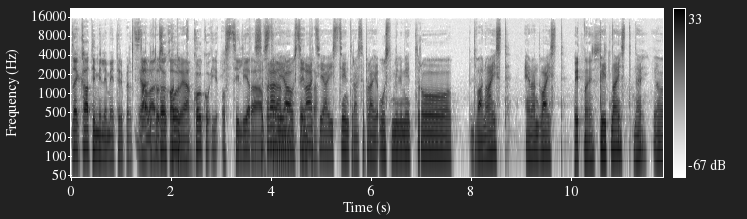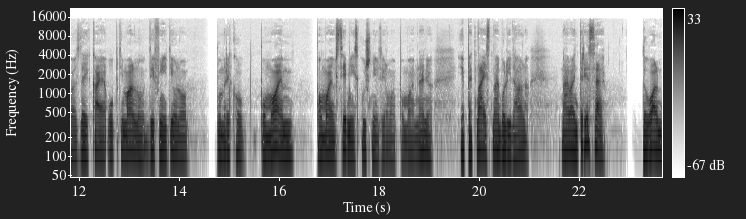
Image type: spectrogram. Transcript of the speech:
Zdaj, kaj ti milimetri predstavljajo? Ja, to to hotel, koliko, ja. koliko oscilira. Se pravi, ja, od centra? oscilacija iz centra, se pravi 8 mm, 12, 21. 15. 15. Ne? Eh, Zdaj, kaj je optimalno, definitivno, bom rekel, po mojem, po moji osebni izkušnji, oziroma po mojem mnenju, je 15 najbolj idealna. Najmanj trese, dovolj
